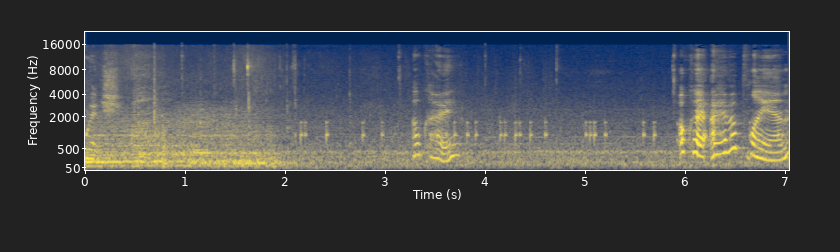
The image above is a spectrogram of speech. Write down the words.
Which. Okay. Okay, I have a plan.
